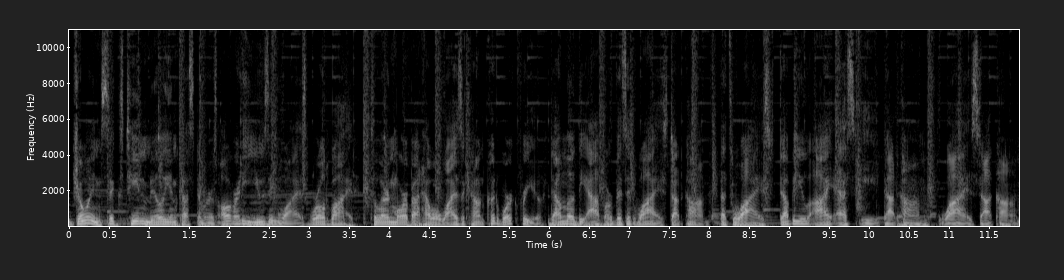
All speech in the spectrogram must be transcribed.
Join 16 million customers already using Wise worldwide. To learn more about how a Wise account could work for you, download the app or visit wise.com. That's wise, W I S E.com. Wise.com.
